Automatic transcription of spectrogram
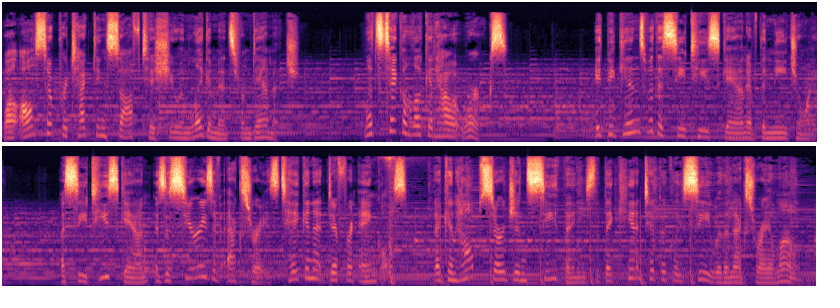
while also protecting soft tissue and ligaments from damage. Let's take a look at how it works. It begins with a CT scan of the knee joint. A CT scan is a series of x rays taken at different angles that can help surgeons see things that they can't typically see with an x ray alone.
